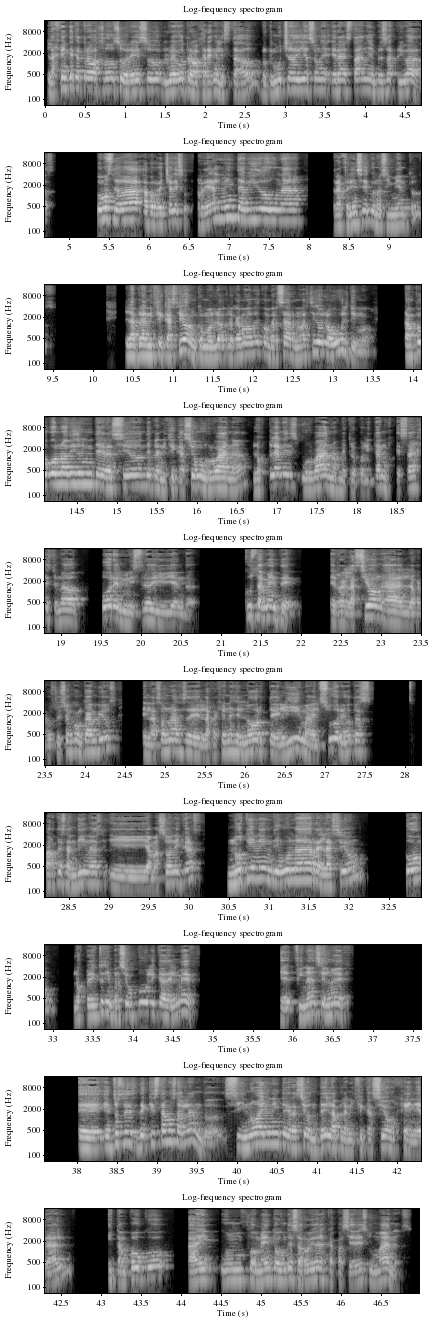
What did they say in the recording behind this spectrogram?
La gente que ha trabajado sobre eso luego trabajará en el Estado, porque muchas de ellas son, están en empresas privadas. ¿Cómo se va a aprovechar eso? ¿Realmente ha habido una transferencia de conocimientos? La planificación, como lo, lo que acabamos de conversar, no ha sido lo último. Tampoco no ha habido una integración de planificación urbana. Los planes urbanos metropolitanos que se han gestionado por el Ministerio de Vivienda, justamente en relación a la reconstrucción con cambios, en las zonas de las regiones del norte, en Lima, el sur, en otras partes andinas y amazónicas, no tienen ninguna relación con los proyectos de inversión pública del MEF, que financia el MEF. Eh, entonces, ¿de qué estamos hablando? Si no hay una integración de la planificación general y tampoco hay un fomento o un desarrollo de las capacidades humanas.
